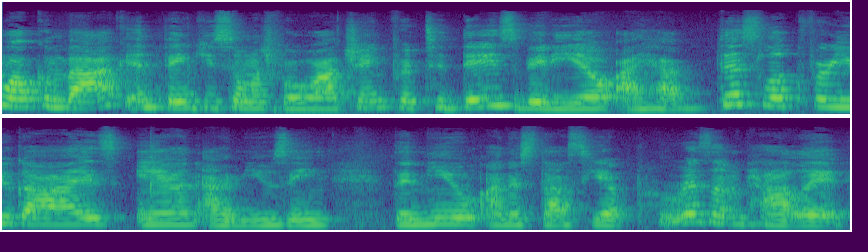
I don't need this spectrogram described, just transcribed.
welcome back and thank you so much for watching. For today's video, I have this look for you guys and I'm using the new Anastasia Prism palette.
